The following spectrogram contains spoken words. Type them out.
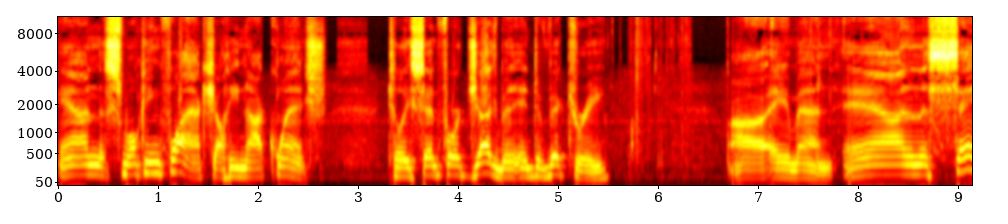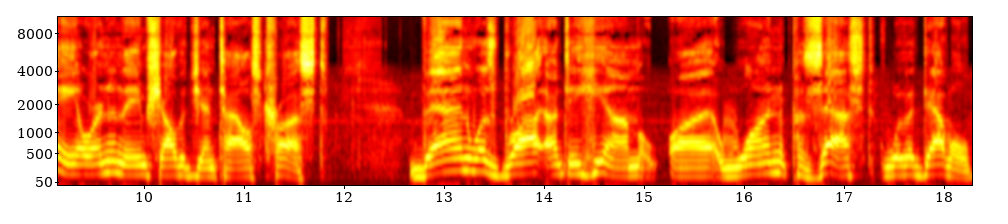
and smoking flax shall he not quench, till he send forth judgment into victory. Uh, amen. And in the saying, or in the name, shall the Gentiles trust. Then was brought unto him uh, one possessed with a devil,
